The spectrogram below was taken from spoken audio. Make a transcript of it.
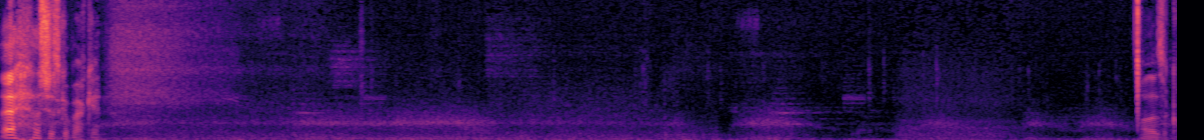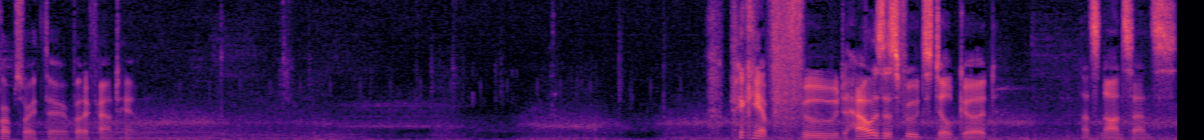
Eh, let's just go back in. Oh, there's a corpse right there, but I found him. Picking up food. How is this food still good? That's nonsense.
